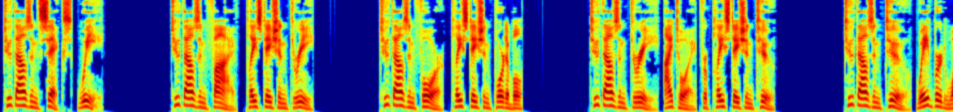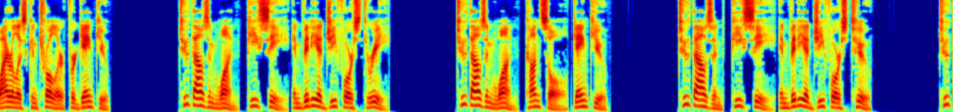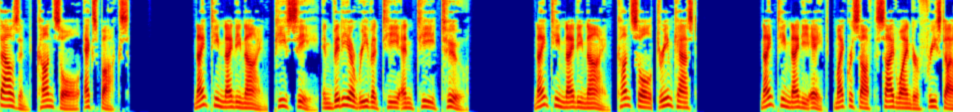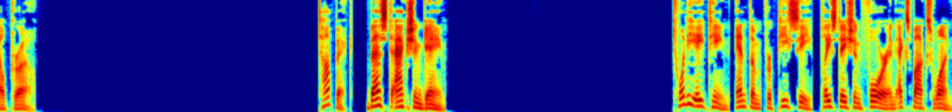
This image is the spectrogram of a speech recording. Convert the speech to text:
2006 Wii. 2005 PlayStation 3 2004 PlayStation Portable. 2003 EyeToy for PlayStation 2 2002 Wavebird wireless controller for GameCube 2001 PC Nvidia GeForce 3 2001 console GameCube. 2000 PC Nvidia GeForce 2 2000 console Xbox. 1999 PC Nvidia Riva TNT 2 1999 console Dreamcast. 1998 Microsoft Sidewinder Freestyle Pro Best Action Game. 2018 Anthem for PC, PlayStation 4 and Xbox One.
